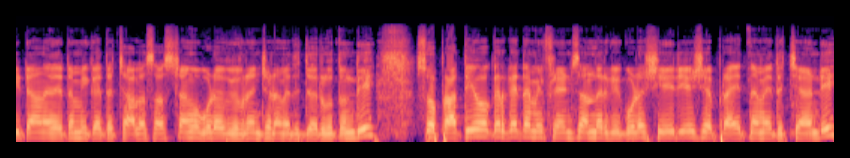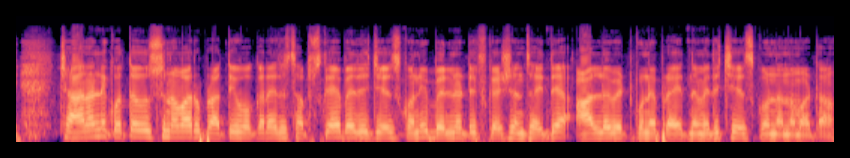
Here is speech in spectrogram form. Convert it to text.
ఇటా అనేది అయితే మీకు అయితే చాలా స్పష్టంగా కూడా వివరించడం అయితే జరుగుతుంది. సో ప్రతి ఒక్కరికైతే మీ ఫ్రెండ్స్ అందరికీ కూడా షేర్ చేసే ప్రయత్నం అయితే చేయండి. ఛానల్ని కొత్త వస్తున్న వారు ప్రతి ఒక్కరైతే సబ్స్క్రైబ్ అయితే చేసుకొని బెల్ నోటిఫికేషన్స్ అయితే ఆల్లో పెట్టుకునే ప్రయత్నం అయితే చేసుకోండి అన్నమాట.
